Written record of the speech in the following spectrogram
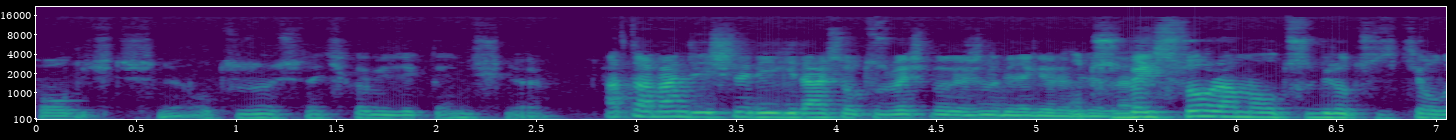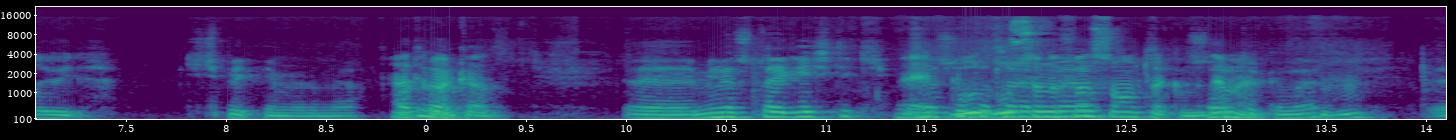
Paul üçlüsünü 30'un üstüne çıkabileceklerini düşünüyorum. Hatta bence işleri iyi giderse 35 barajını bile görebilirler. 35 zor ama 31-32 olabilir. Hiç beklemiyorum ya. Hadi bakalım. E, Minnesota'ya geçtik. Evet, Minnesota bu, bu tarafı- sınıfın son takımı son değil mi? takımı. Hı hı. Ee,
